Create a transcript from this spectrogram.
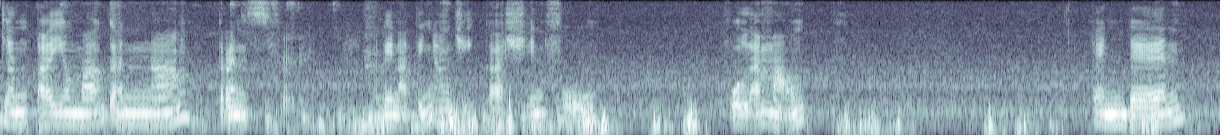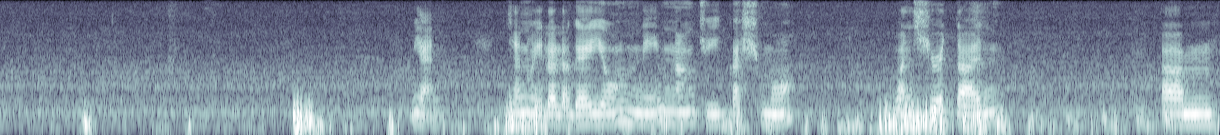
dyan tayo mag ano, ng transfer. Lagay natin yung Gcash info. Full amount. And then, yan. Diyan mo ilalagay yung name ng Gcash mo. Once you're done, um,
